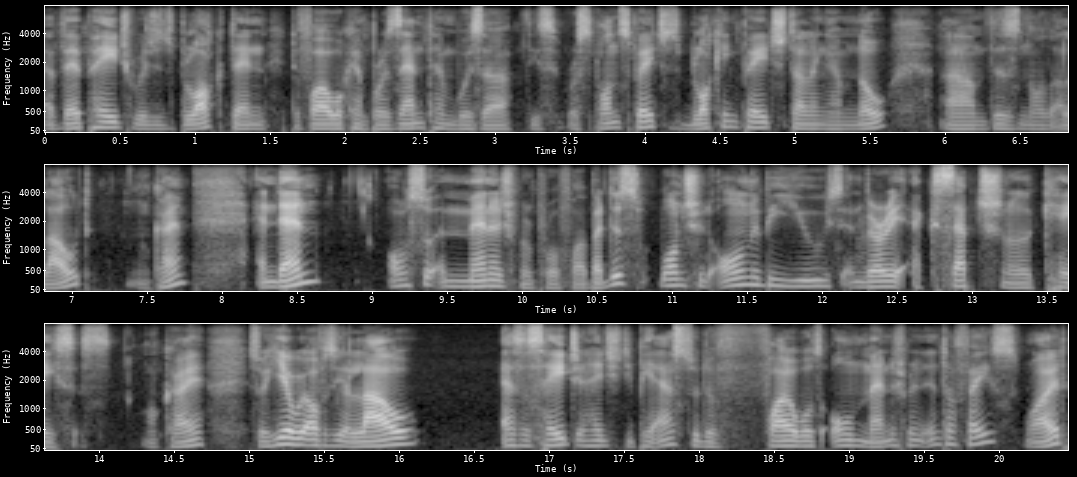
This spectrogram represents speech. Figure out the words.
a web page which is blocked, then the firewall can present him with a this response page, this blocking page, telling him no, um, this is not allowed. Okay, and then also a management profile, but this one should only be used in very exceptional cases. Okay, so here we obviously allow SSH and HTTPS to the firewall's own management interface, right?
